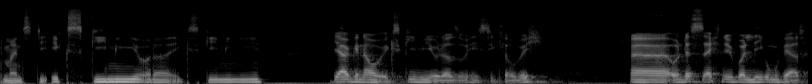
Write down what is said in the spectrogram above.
Du meinst die X-Gimi oder X-Gemini? Ja, genau, X-Gimi oder so hieß die, glaube ich. Äh, und das ist echt eine Überlegung wert.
